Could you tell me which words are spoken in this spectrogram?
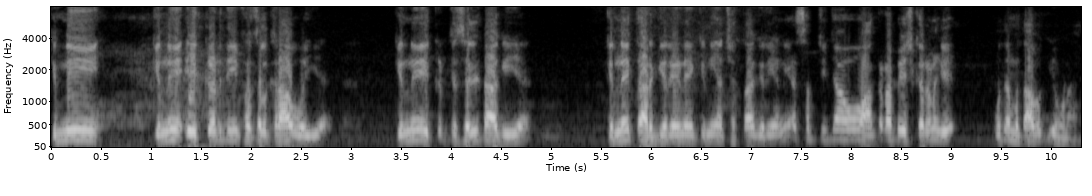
ਕਿੰਨੀ ਕਿੰਨੇ ਏਕੜ ਦੀ ਫਸਲ ਖਰਾਬ ਹੋਈ ਹੈ ਕਿੰਨੇ ਏਕੜ ਚ ਸਿਲਟ ਆ ਗਈ ਹੈ ਕਿੰਨੇ ਘਰ ਗਿਰੇ ਨੇ ਕਿੰਨੀਆਂ ਛੱਤਾਂ ਗਿਰੀਆਂ ਨੇ ਇਹ ਸਭ ਚੀਜ਼ਾਂ ਉਹ ਆંકੜਾ ਪੇਸ਼ ਕਰਨਗੇ ਉਹਦੇ ਮੁਤਾਬਕ ਹੀ ਹੋਣਾ ਹੈ।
